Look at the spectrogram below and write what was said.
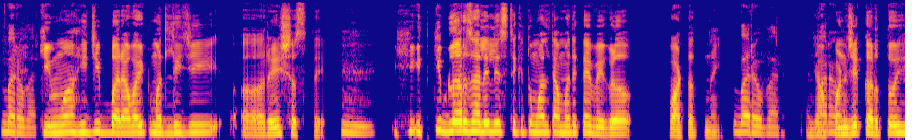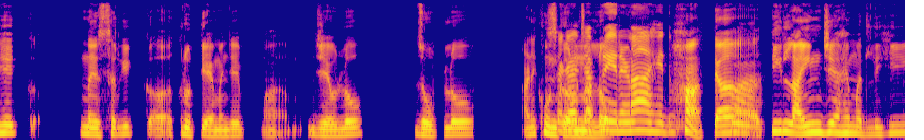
बरोबर. किंवा ही जी बऱ्या वाईट मधली जी रेष असते ही. इतकी ब्लर झालेली असते की तुम्हाला त्यामध्ये काही वेगळं वाटत नाही. बरोबर म्हणजे. आपण जे करतोय हे एक नैसर्गिक कृती आहे. म्हणजे जेवलो झोपलो आणि खून करून आलो. प्रेरणा आहेत. हा त्या. ती लाईन जी आहे मधली ही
